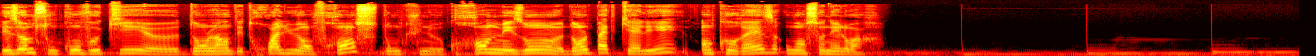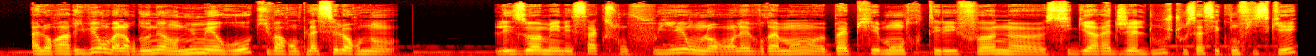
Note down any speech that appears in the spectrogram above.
Les hommes sont convoqués euh, dans l'un des trois lieux en France, donc une grande maison dans le Pas-de-Calais, en Corrèze ou en Saône-et-Loire. À leur arrivée, on va leur donner un numéro qui va remplacer leur nom. Les hommes et les sacs sont fouillés, on leur enlève vraiment euh, papier, montre, téléphone, euh, cigarettes, gel douche, tout ça c'est confisqué.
